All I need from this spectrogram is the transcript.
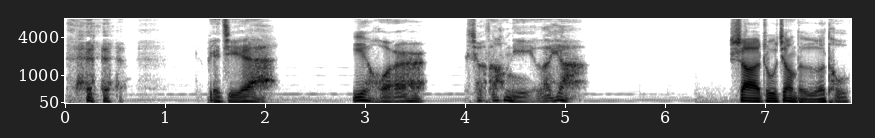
嘿嘿嘿，别急，一会儿就到你了呀。”杀猪匠的额头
